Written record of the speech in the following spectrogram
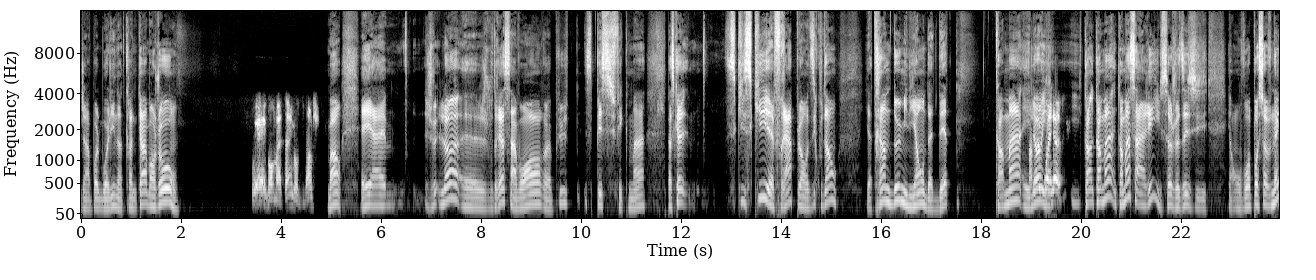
Jean-Paul Boilly, notre chroniqueur. Bonjour. Oui, bon matin, bon dimanche. Bon. Et euh, je, là, je voudrais savoir plus spécifiquement, parce que ce qui, ce qui frappe, on dit, coudon, il y a 32 millions de dettes. Comment, et là, comment, comment ça arrive, ça? Je veux dire, on ne voit pas ça venir,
